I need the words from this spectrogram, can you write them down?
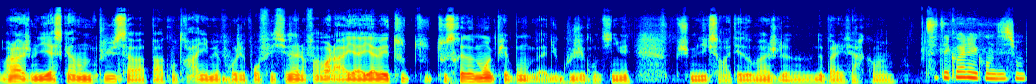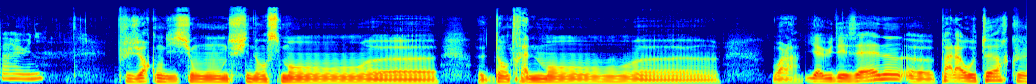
Voilà, je me dis, est-ce qu'un an de plus, ça va pas contrarier mes projets professionnels? Enfin, voilà, il y, avait tout, ce raisonnement. Et puis, bon, bah, du coup, j'ai continué. je me dis que ça aurait été dommage de ne pas les faire quand même. C'était quoi les conditions pas réunies? Plusieurs conditions de financement, euh, d'entraînement. Euh, voilà, il y a eu des aides, euh, pas à la hauteur que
